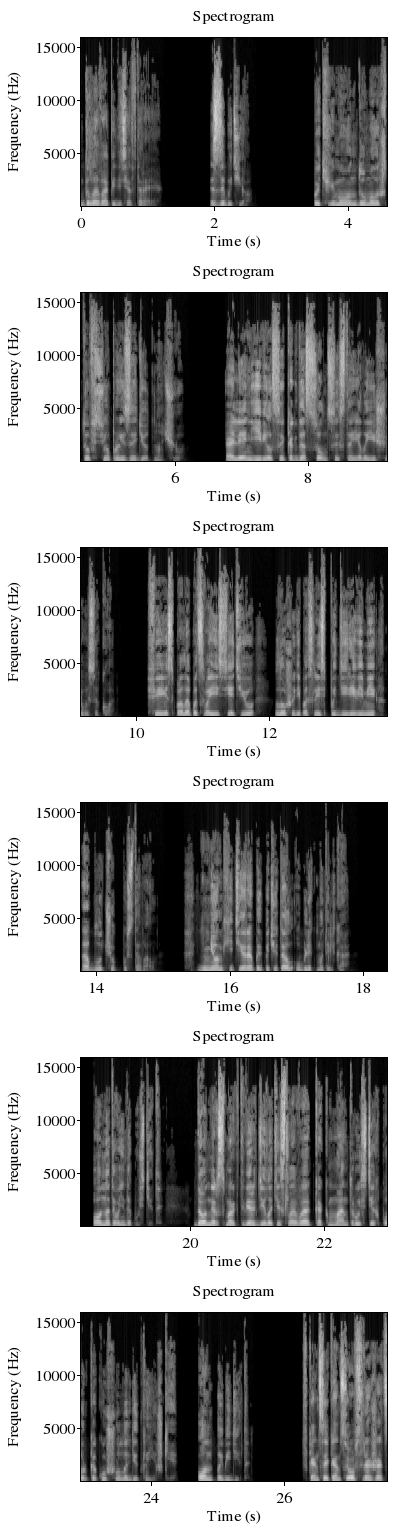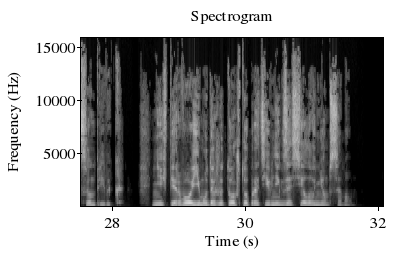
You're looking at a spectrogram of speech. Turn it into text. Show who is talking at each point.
Speaker 1: Глава 52. Забытье. Почему он думал, что все произойдет ночью? Олень явился, когда солнце стояло еще высоко. Фея спала под своей сетью, лошади паслись под деревьями, а облучок пустовал. Днем Хитера предпочитал облик мотылька. Он этого не допустит. Доннерсмарк твердил эти слова как мантру с тех пор, как ушел от деткоежки. Он победит. В конце концов, сражаться он привык. Не впервые ему даже то, что противник засел в нем самом.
